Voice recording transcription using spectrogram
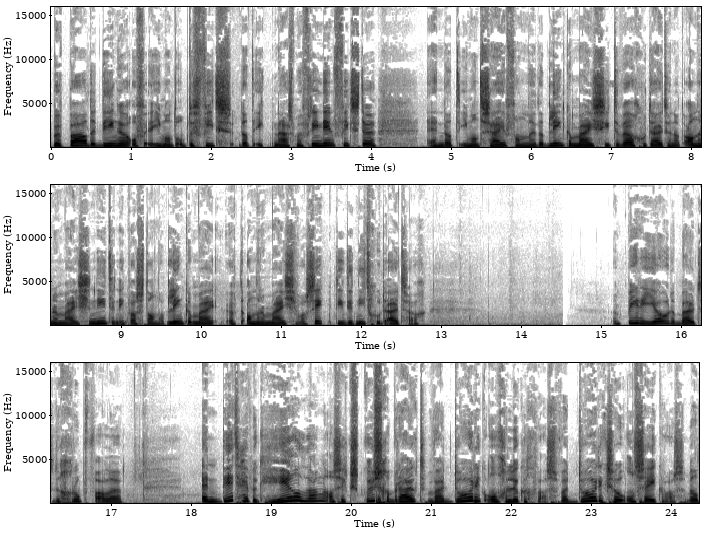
bepaalde dingen of iemand op de fiets, dat ik naast mijn vriendin fietste. En dat iemand zei van uh, dat linker meisje ziet er wel goed uit en dat andere meisje niet. En ik was dan dat linker meisje, het andere meisje was ik die er niet goed uitzag. Een periode buiten de groep vallen. En dit heb ik heel lang als excuus gebruikt, waardoor ik ongelukkig was. Waardoor ik zo onzeker was. Wel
